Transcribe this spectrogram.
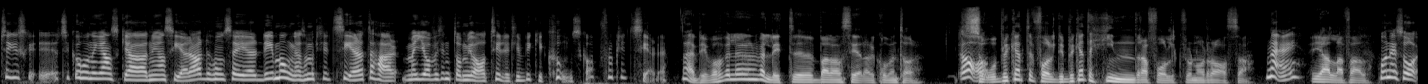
tycker, tycker hon är ganska nyanserad. Hon säger det är många som har kritiserat det här men jag vet inte om jag har tillräckligt mycket kunskap för att kritisera det. Nej det var väl en väldigt eh, balanserad kommentar. Ja. Så brukar inte folk, det brukar inte hindra folk från att rasa. Nej, I alla fall. hon är så,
